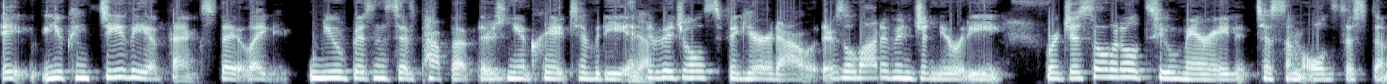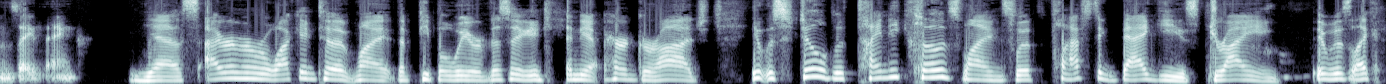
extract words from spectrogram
it, you can see the effects that like new businesses pop up. There's new creativity. Yeah. Individuals figure it out. There's a lot of ingenuity. We're just a little too married to some old systems, I think. Yes, I remember walking to my the people we were visiting and yet her garage. It was filled with tiny clotheslines with plastic baggies drying. It was like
